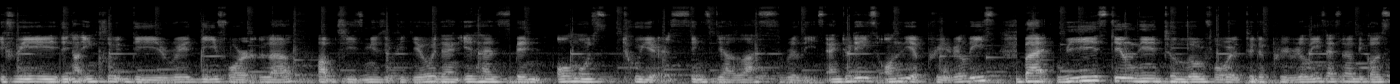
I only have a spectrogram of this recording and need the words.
If we did not include the Ready for Love PUBG's music video, then it has been almost two years since their last release. And today is only a pre-release, but we still need to look forward to the pre-release as well because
